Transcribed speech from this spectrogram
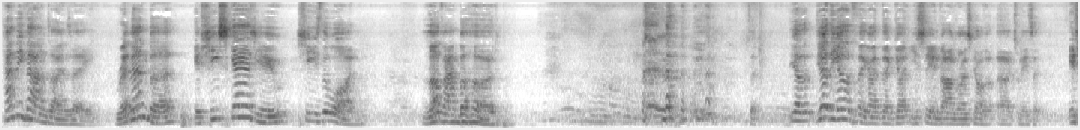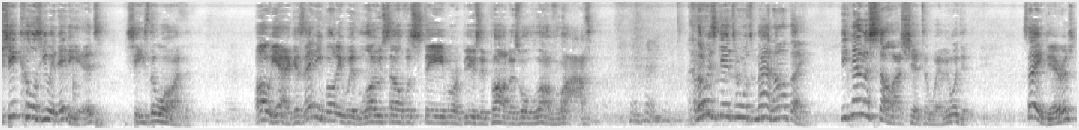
Happy Valentine's Day. Remember, if she scares you, she's the one. Love Amber Heard. yeah, the, yeah, the other thing I, that got, you see in Valentine's card uh, that irks me is that if she calls you an idiot, she's the one. Oh yeah, because anybody with low self-esteem or abusive partners will love that. And they're always geared towards men, aren't they? You'd never sell that shit to women, would you? Say, dearest,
